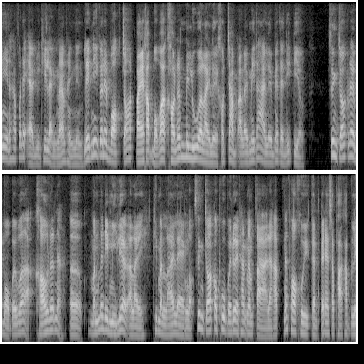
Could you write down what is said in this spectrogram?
นี่นะครับก็ได้แอบอยู่ที่แหล่งน้ำแห่งหนึ่งเลนี่ก็ได้บอกจอร์ดไปครับบอกว่าเขานั้นไม่รู้อะไรเลยเขาจำอะไรไม่ได้เลยแม้แต่นิดเดียว ซึ่งจอร์จก็ได้บอกไปว่าเขานั้นน่ะเออมันไม่ได้มีเรื่องอะไรที่มันร้ายแรงหรอกซึ่งจอร์จก็พูดไปด้วยทั้งน้ำตานะครับและพอคุยกันไปได้สักพักครับเล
